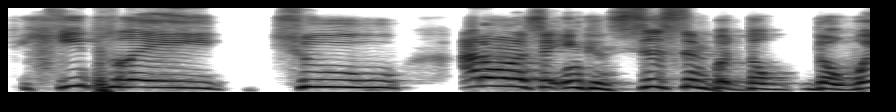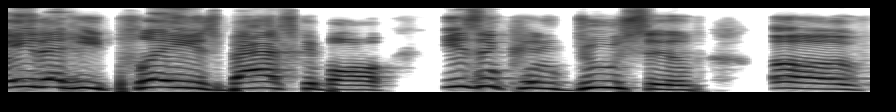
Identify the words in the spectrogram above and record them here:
he played too, I don't want to say inconsistent, but the, the way that he plays basketball isn't conducive of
